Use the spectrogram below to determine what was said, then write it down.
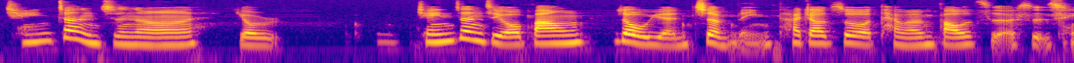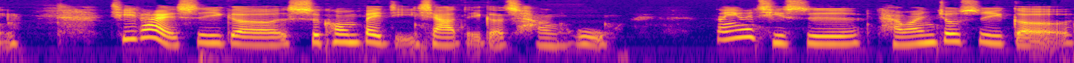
前一阵子呢，有前一阵子有帮肉圆证明它叫做台湾包子的事情。其实它也是一个时空背景下的一个产物。那因为其实台湾就是一个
